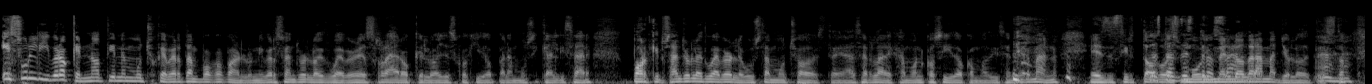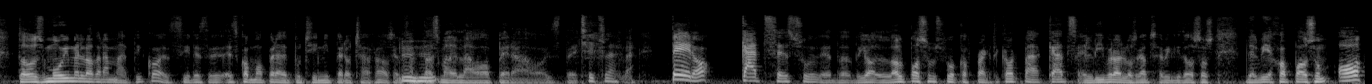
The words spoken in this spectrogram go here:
Es un libro que no tiene mucho que ver tampoco con el universo de Andrew Lloyd Webber. Es raro que lo haya escogido para musicalizar, porque pues, Andrew Lloyd Webber le gusta mucho este, hacerla de jamón cocido, como dice mi hermano. Es decir, todo es muy melodramático. Yo lo detesto. Ajá. Todo es muy melodramático. Es decir, es, es como ópera de Puccini, pero chafa. O sea, el fantasma de la ópera. o este Sí, claro. Pero Cats es su, the, the- All Possum's Book of Practical Cats, el libro de los gatos habilidosos del viejo Possum, o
